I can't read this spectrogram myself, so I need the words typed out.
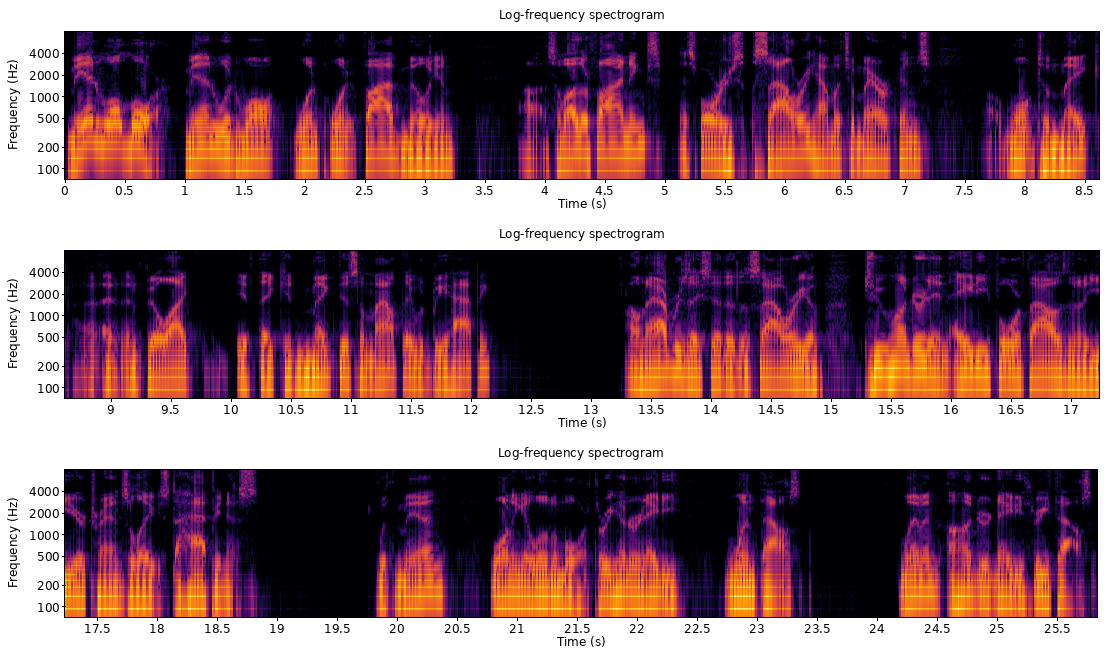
Men want more. Men would want 1.5 million. Uh, some other findings as far as salary, how much Americans uh, want to make uh, and feel like if they could make this amount, they would be happy. On average, they said that a salary of 284,000 a year translates to happiness. With men wanting a little more, 381,000. Women, 183,000.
